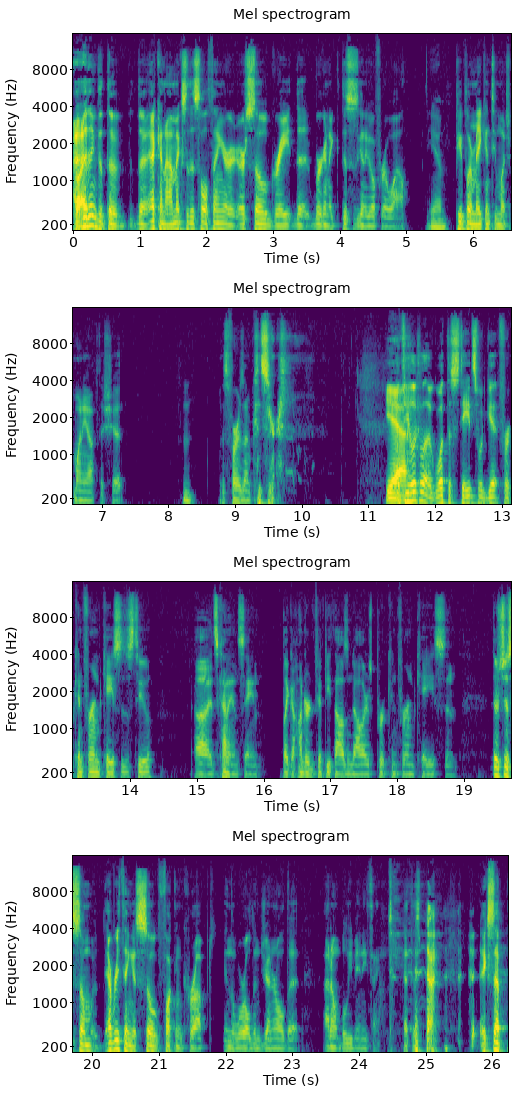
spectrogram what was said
I, I think that the the economics of this whole thing are, are so great that we're gonna this is gonna go for a while. Yeah. People are making too much money off the shit. Hmm. As far as I'm concerned. Yeah. If you look at like, what the states would get for confirmed cases too, uh, it's kind of insane. Like one hundred fifty thousand dollars per confirmed case, and there's just so everything is so fucking corrupt in the world in general that I don't believe anything at this point, except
